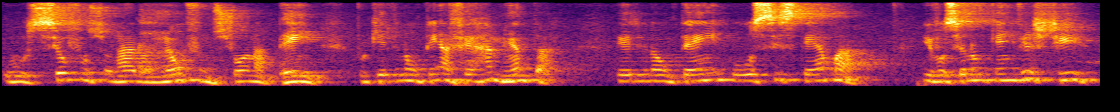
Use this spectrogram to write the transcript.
o, o seu funcionário não funciona bem porque ele não tem a ferramenta, ele não tem o sistema. e você não quer investir.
